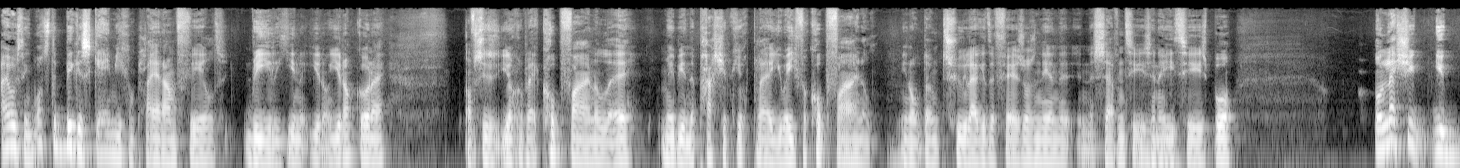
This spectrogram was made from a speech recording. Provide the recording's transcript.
I always think, what's the biggest game you can play at Anfield? Really, you know, you know, you're not gonna. Obviously, you're not gonna play a cup final there. Maybe in the past you could play a UEFA Cup final. You know, them two-legged affairs wasn't in the in the seventies and eighties, but unless you you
